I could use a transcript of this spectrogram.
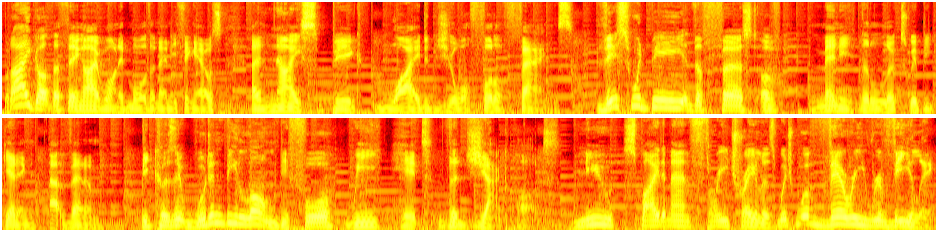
But I got the thing I wanted more than anything else, a nice, big, wide jaw full of fangs. This would be the first of many little looks we'd be getting at Venom because it wouldn't be long before we hit the jackpot. New Spider Man 3 trailers, which were very revealing.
